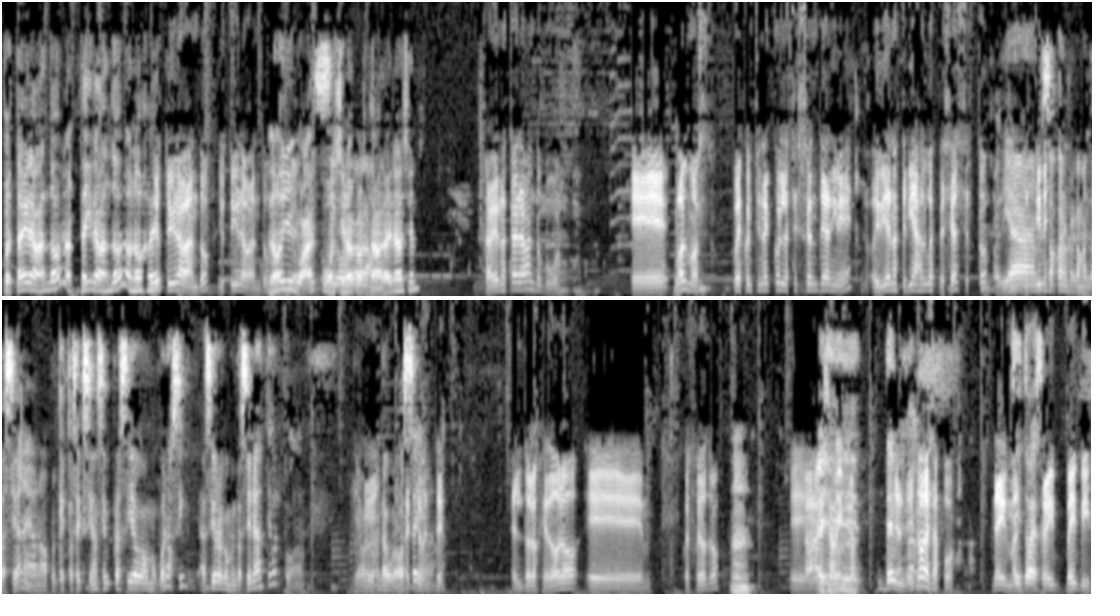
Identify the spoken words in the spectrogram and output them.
¿Pues está grabando ahora? ¿Está grabando ahora o no, Yo Javier? estoy grabando, yo estoy grabando. No, yo igual, como si no ha cortado la grabación. Javier no está grabando, pues. Eh, Olmos, ¿puedes continuar con la sección de anime? Hoy día nos tenías algo especial, ¿cierto? Hoy día ¿Tiene- empezamos con recomendaciones, ¿o no? Porque esta sección siempre ha sido como, bueno, sí, ha sido recomendaciones antes igual, pues. Ya hemos Ujú, recomendado como dos series, ¿no? Exactamente. El Doro Gedoro, eh, ¿cuál fue el otro? Mm. Eh, esa misma. Eh, Devilman. ya, eh, todas esas, po. Sí, Baby.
